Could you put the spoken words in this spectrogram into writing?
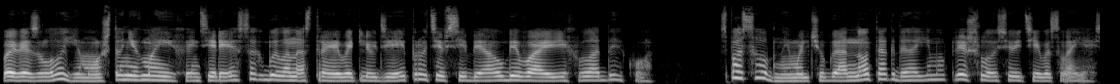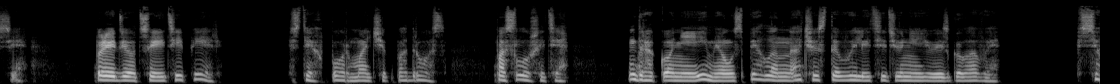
Повезло ему, что не в моих интересах было настраивать людей против себя, убивая их владыку. Способный мальчуган, но тогда ему пришлось уйти во свояси. Придется и теперь. С тех пор мальчик подрос. Послушайте, драконье имя успело начисто вылететь у нее из головы. Все,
